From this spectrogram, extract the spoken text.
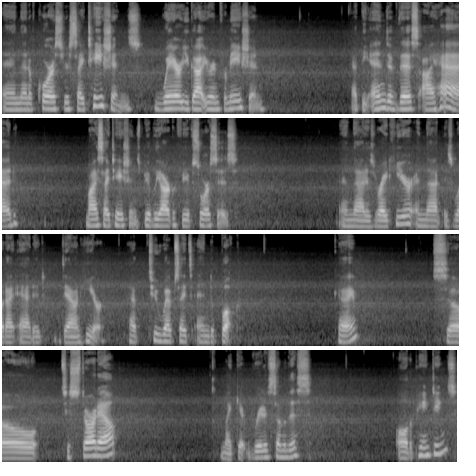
And then, of course, your citations, where you got your information. At the end of this, I had my citations, bibliography of sources. And that is right here, and that is what I added down here. I have two websites and a book. Okay, so to start out, I might get rid of some of this, all the paintings,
